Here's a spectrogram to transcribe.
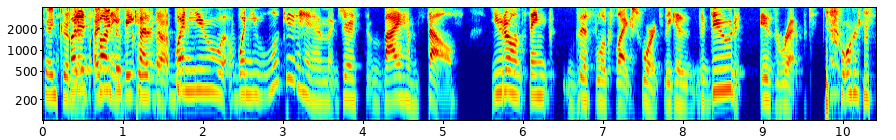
Thank goodness. But goodness. it's I need funny this because when you when you look at him just by himself, you don't think this looks like Schwartz because the dude is ripped. Schwartz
